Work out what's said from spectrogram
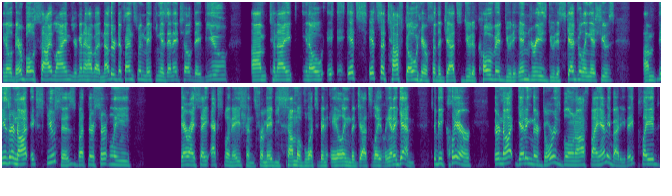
You know, they're both sidelined. You're going to have another defenseman making his NHL debut um, tonight. You know, it, it's it's a tough go here for the Jets due to COVID, due to injuries, due to scheduling issues. Um, these are not excuses, but they're certainly, dare I say, explanations for maybe some of what's been ailing the Jets lately. And again, to be clear, they're not getting their doors blown off by anybody. They played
